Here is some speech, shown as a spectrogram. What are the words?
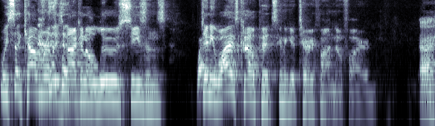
we said Calvin Ridley's not going to lose seasons. Right. Denny, why is Kyle Pitts going to get Terry Fontenot fired? Uh,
